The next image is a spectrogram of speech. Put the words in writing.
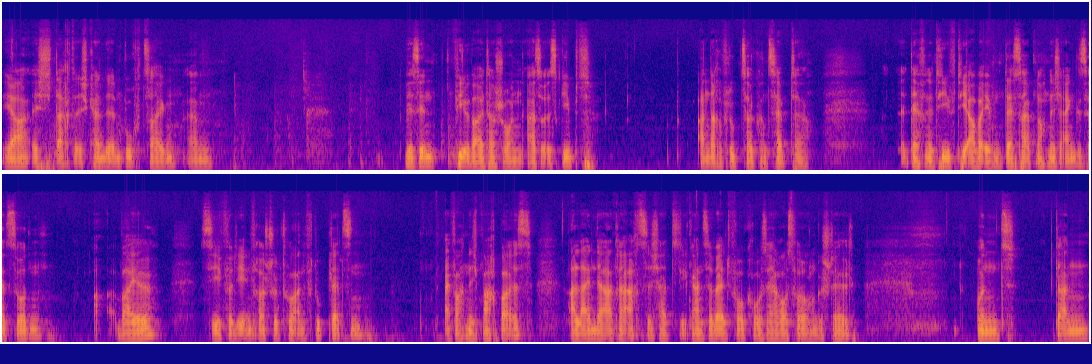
Ja, ich dachte, ich kann dir ein Buch zeigen. Ähm, wir sind viel weiter schon. Also es gibt andere Flugzeugkonzepte, definitiv, die aber eben deshalb noch nicht eingesetzt wurden, weil sie für die Infrastruktur an Flugplätzen einfach nicht machbar ist. Allein der A380 hat die ganze Welt vor große Herausforderungen gestellt. Und dann,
